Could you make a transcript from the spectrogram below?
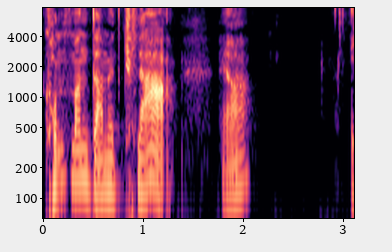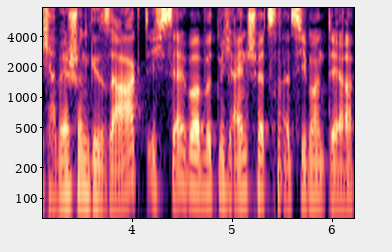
kommt man damit klar? Ja, ich habe ja schon gesagt, ich selber würde mich einschätzen als jemand, der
